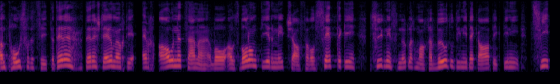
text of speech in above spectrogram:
Am Puls der Zeit. An dieser, dieser Stelle möchte ich einfach allen zusammen, die als Volontier mitarbeiten, die solche Zeugnisse möglich machen, weil du deine Begabung, deine Zeit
